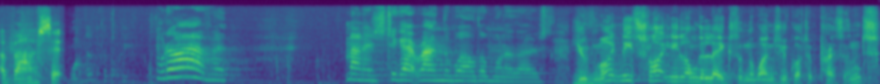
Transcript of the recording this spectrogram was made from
about it. Would I ever manage to get around the world on one of those? You might need slightly longer legs than the ones you've got at present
